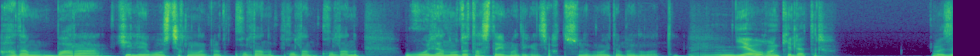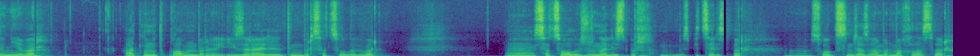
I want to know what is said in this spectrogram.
адам бара келе осы технологияларды қолданып қолданып қолданып ойлануды тастай ма деген сияқты сондай бір ой да пайда болады да. Иә оған келе жатыр өзі не бар? Атын ұмытып қалдым бір израильдің бір социологы бар. Ә, социолог журналист бір специалист бар. Ә, сол кісінің жазған бір мақаласы бар.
